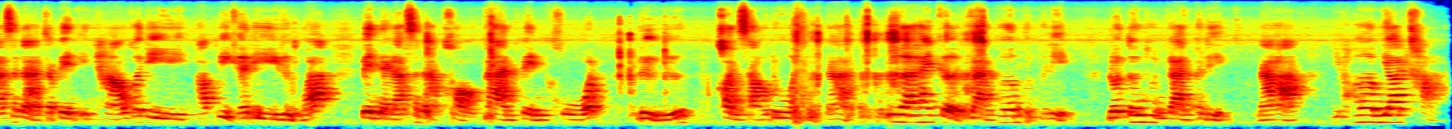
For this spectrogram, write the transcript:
ลักษณะจะเป็น in-house ก็ดี public ก็ดี หรือว่า เป็นในลักษณะของการเป็นโค้ดหรือคอนซัลท์ด้วยนะคะเพื่อให้เกิดการเพิ่มผลผลิต ลดต้นทุนการผลิตนะคะเพิ่มยอดขาย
